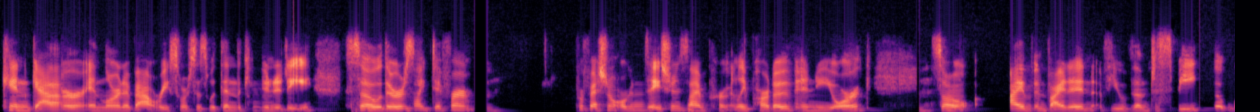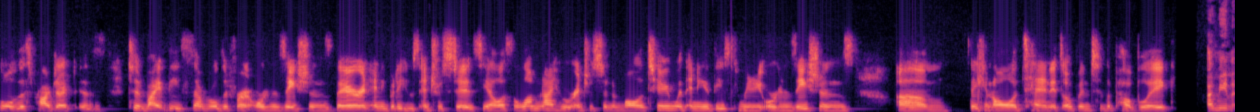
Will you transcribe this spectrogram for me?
can gather and learn about resources within the community. So there's like different professional organizations I'm currently part of in New York. So I've invited a few of them to speak. The goal of this project is to invite these several different organizations there and anybody who's interested, CLS alumni who are interested in volunteering with any of these community organizations, um, they can all attend. It's open to the public. I mean,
